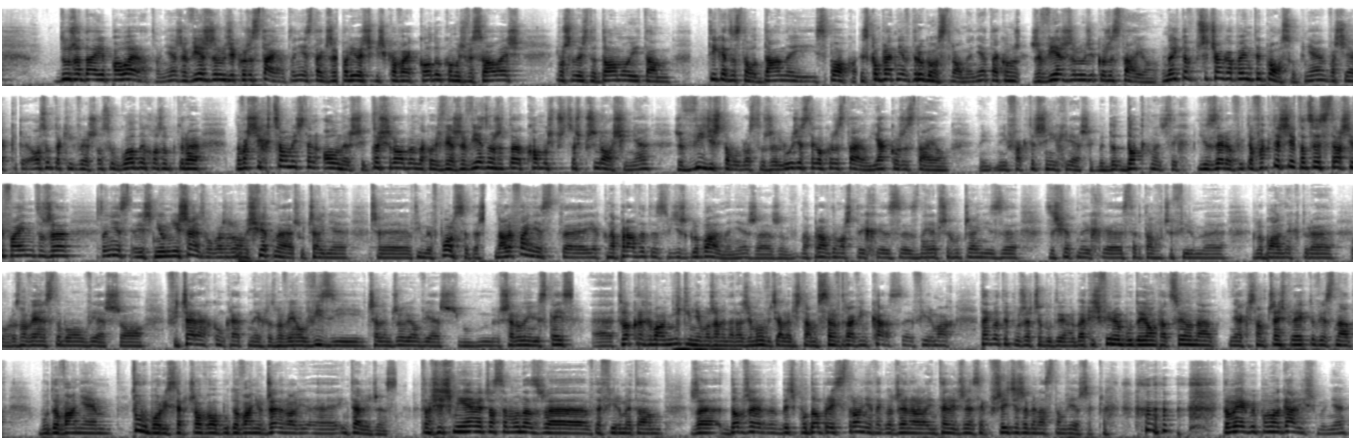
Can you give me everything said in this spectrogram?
dużo daje powera, to nie? Że wiesz, że ludzie korzystają. To nie jest tak, że paliłeś jakiś kawałek kodu, komuś wysłałeś, poszedłeś do domu i tam ticket został oddany i spoko. To jest kompletnie w drugą stronę, nie? Taką, że wiesz, że ludzie korzystają. No i to przyciąga pewien typ osób, nie? Właśnie jak osób takich, wiesz, osób głodnych, osób, które no właśnie chcą mieć ten ownership, coś robią dla kogoś, wiesz, że wiedzą, że to komuś coś przynosi, nie? Że widzisz to po prostu, że ludzie z tego korzystają, jak korzystają. No i, no i faktycznie ich, wiesz, jakby do, dotknąć tych userów i to faktycznie, to co jest strasznie fajne, to że to nie jest, jeszcze nie umniejszając, bo uważam, że mam świetne uczelnie, czy teamy w Polsce też, no ale fajnie jest, e, jak naprawdę to jest, widzisz, globalne, nie? Że, że naprawdę masz tych z, z najlepszych uczelni, z, ze świetnych e, startupów czy firm e, globalnych, które rozmawiają z tobą, wiesz, o feature'ach konkretnych, rozmawiają o wizji, challenge'ują, wiesz, share'ują use case. E, tu akurat chyba o nikim nie możemy na razie mówić, ale jakieś tam self-driving cars w firmach tego typu rzeczy budują, albo jakieś firmy budują, pracują nad, jakaś tam część projektów jest nad budowaniem turbo researchowo, o budowaniu General Intelligence. Tam się śmiejemy czasem u nas, że te firmy tam, że dobrze być po dobrej stronie tego General Intelligence, jak przyjdzie, żeby nas tam, wiesz, jak... to my jakby pomagaliśmy, nie?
